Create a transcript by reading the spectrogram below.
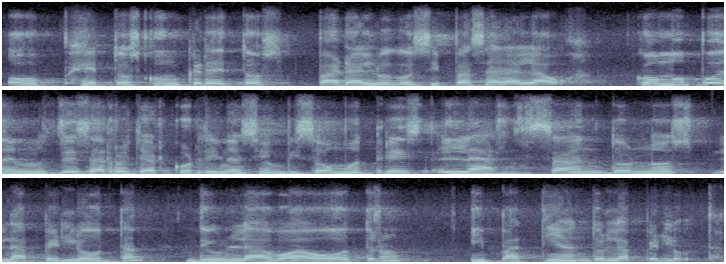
objetos concretos para luego sí pasar al agua. ¿Cómo podemos desarrollar coordinación visomotriz? Lanzándonos la pelota de un lado a otro y pateando la pelota.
